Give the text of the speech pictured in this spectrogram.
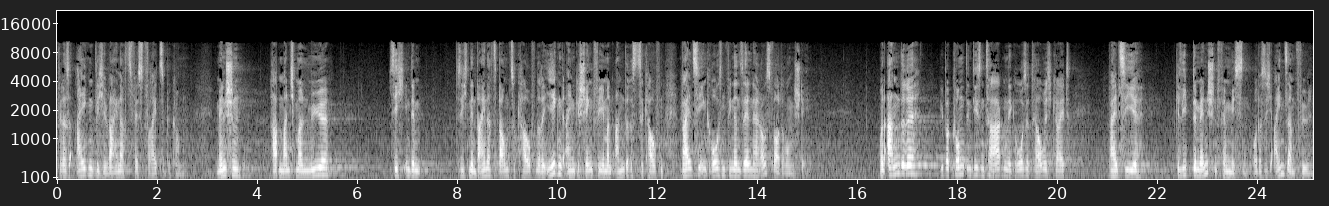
für das eigentliche Weihnachtsfest frei zu bekommen. Menschen haben manchmal Mühe, sich in dem sich einen Weihnachtsbaum zu kaufen oder irgendein Geschenk für jemand anderes zu kaufen, weil sie in großen finanziellen Herausforderungen stehen. Und andere überkommt in diesen Tagen eine große Traurigkeit, weil sie geliebte Menschen vermissen oder sich einsam fühlen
